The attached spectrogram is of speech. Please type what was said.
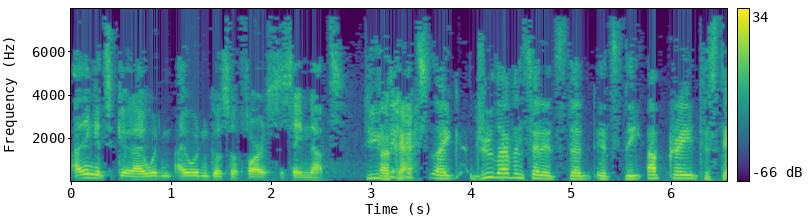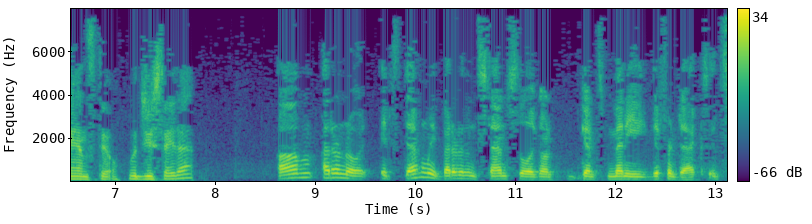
I think it's good. I wouldn't I wouldn't go so far as to say nuts. Do you think it's like Drew Levin said it's the it's the upgrade to standstill? Would you say that? Um, I don't know. It's definitely better than standstill ag- against many different decks. It's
